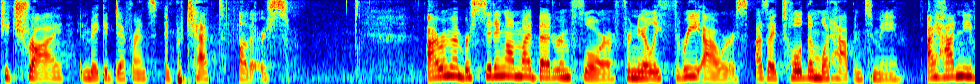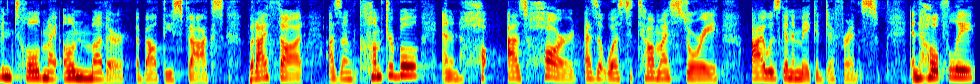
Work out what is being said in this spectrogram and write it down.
to try and make a difference and protect others. I remember sitting on my bedroom floor for nearly three hours as I told them what happened to me. I hadn't even told my own mother about these facts, but I thought, as uncomfortable and as hard as it was to tell my story, I was going to make a difference and hopefully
